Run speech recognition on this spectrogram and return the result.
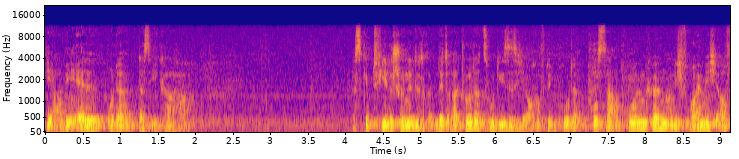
die ABL oder das IKH. Es gibt viele schöne Literatur dazu, die Sie sich auch auf dem Poster abholen können. Und ich freue mich auf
